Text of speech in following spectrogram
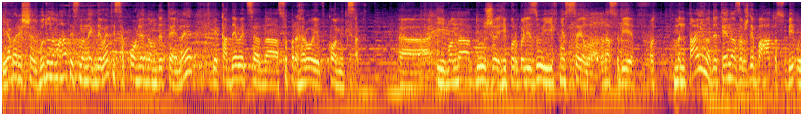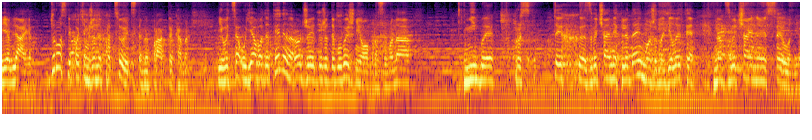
Я вирішив, буду намагатися на них дивитися поглядом дитини, яка дивиться на супергероїв в коміксах. Е, і вона дуже гіперболізує їхню силу. Вона собі, от ментально дитина завжди багато собі уявляє. Дорослі потім вже не працюють з тими практиками. І оця уява дитини народжує дуже дивовижні образи. Вона ніби простих звичайних людей може наділити надзвичайною силою.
